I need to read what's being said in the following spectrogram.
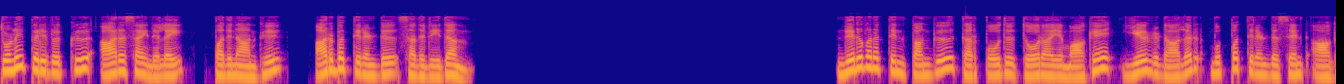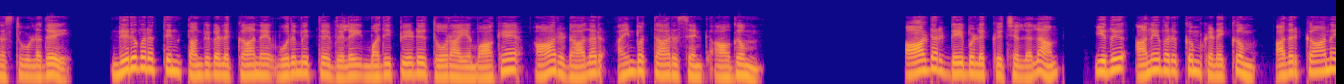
துணைப்பிரிவுக்கு ஆர்எஸ்ஐ நிலை பதினான்கு அறுபத்திரண்டு சதவீதம். நிறுவனத்தின் பங்கு தற்போது தோராயமாக ஏழு டாலர் முப்பத்திரண்டு சென்ட் ஆகஸ்ட் உள்ளது. நிறுவனத்தின் பங்குகளுக்கான ஒருமித்த விலை மதிப்பீடு தோராயமாக ஆறு டாலர் ஐம்பத்தாறு சென்ட் ஆகும். ஆர்டர் டேபிளுக்கு செல்லலாம். இது அனைவருக்கும் கிடைக்கும். அதற்கான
